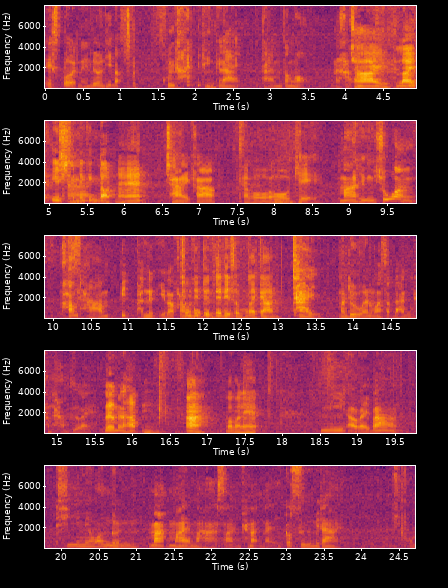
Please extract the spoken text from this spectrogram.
เอ็กซ์เพรสในเรื่องที่แบบ คุณคาดไม่ถึงก็ได้สุดท้ายมันต้องลองนะครับ ใช่ life is ใช่ connecting dot นะฮะ ใช่ครับ ครับผม โอเค มาถึงช่วงคำถามปิดผนึกอีกแล้วครับช่วงที่ผมตื่นเต้นที่สุดของรายการ ใช่ มาดูกันว่าสัปดาห์นี้คำถามคืออะไร เริ่มไหมนะครับอืมอะว่ามาเลยฮะ มีอะไรบ้างที่ไม่ว่าเงินมากมายมหาศาลขนาดไหนก็ซื้อไม่ได้โอ้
